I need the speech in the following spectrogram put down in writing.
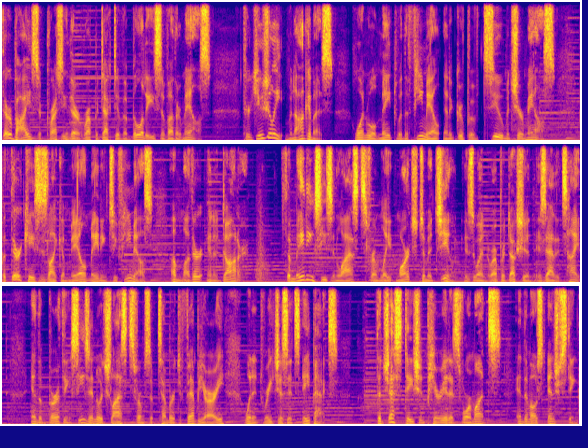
thereby suppressing their reproductive abilities of other males. They're usually monogamous. One will mate with a female in a group of two mature males, but there are cases like a male mating two females, a mother and a daughter. The mating season lasts from late March to mid-June is when reproduction is at its height, and the birthing season which lasts from September to February when it reaches its apex. The gestation period is 4 months, and the most interesting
